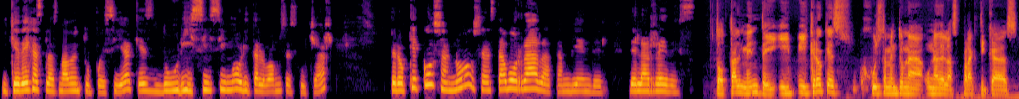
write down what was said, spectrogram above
y que dejas plasmado en tu poesía, que es durísimo, ahorita lo vamos a escuchar. Pero qué cosa, ¿no? O sea, está borrada también de, las redes. Totalmente, y, creo que es justamente una, de las prácticas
